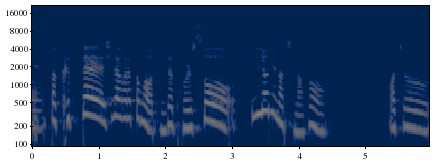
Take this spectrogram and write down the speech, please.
네. 딱 그때 시작을 했던 것 같은데 벌써 1년이나 지나서 아주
